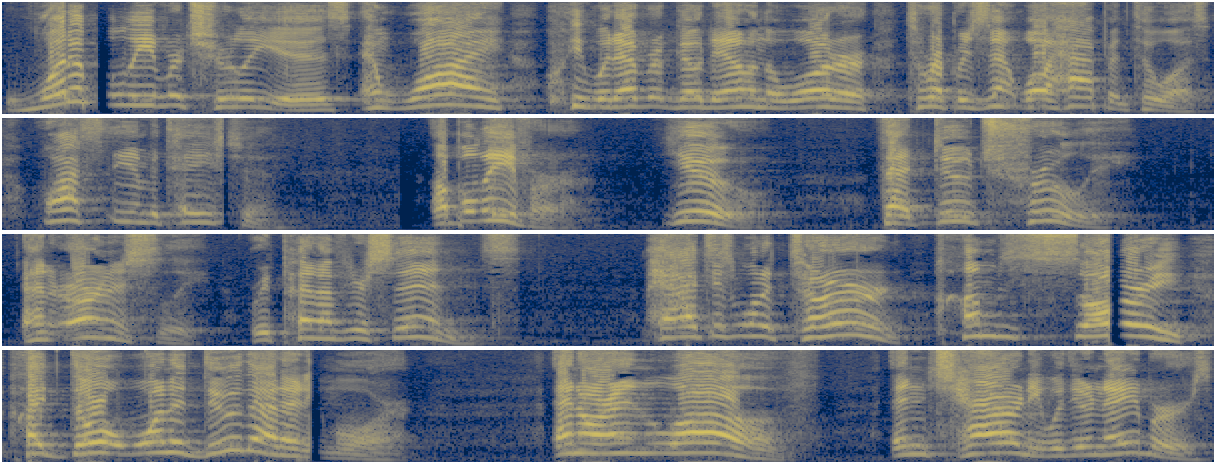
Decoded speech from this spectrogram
What a believer truly is, and why we would ever go down in the water to represent what happened to us. Watch the invitation. A believer you that do truly and earnestly repent of your sins. Hey, I just want to turn. I'm sorry. I don't want to do that anymore. and are in love and charity with your neighbors.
